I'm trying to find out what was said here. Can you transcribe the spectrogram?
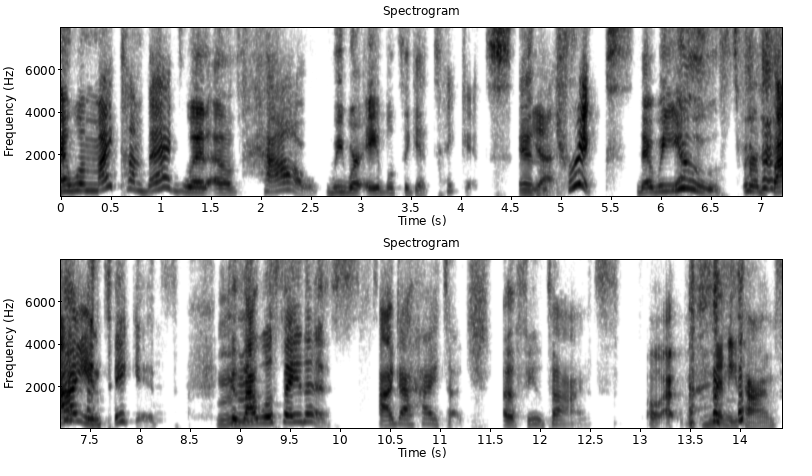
And we might come back with of how we were able to get tickets and Yes. the tricks that we Yes. used for buying tickets. Because Mhm. I will say this, I got high touch a few times. oh, I, many times.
